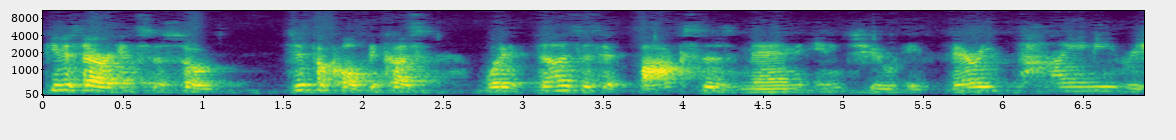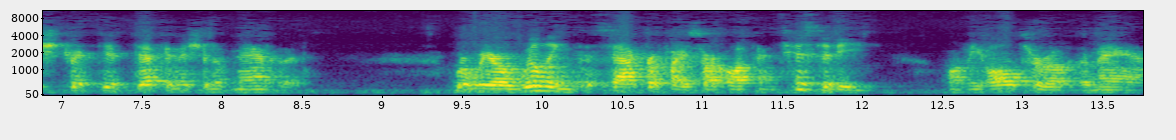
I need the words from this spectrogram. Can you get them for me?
Penis arrogance is so difficult because what it does is it boxes men into a very tiny, restrictive definition of manhood, where we are willing to sacrifice our authenticity on the altar of the man.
